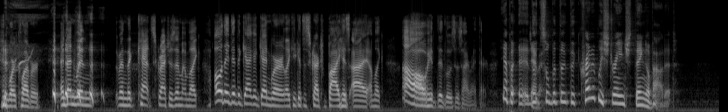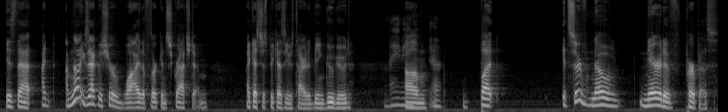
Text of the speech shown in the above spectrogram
and more clever. and then when when the cat scratches him, I'm like, oh, they did the gag again where like he gets a scratch by his eye. I'm like, oh, he did lose his eye right there. Yeah, but uh, it. so but the the incredibly strange thing about it is that I I'm not exactly sure why the Flerken scratched him. I guess just because he was tired of being goo gooed. Maybe. Um, yeah. but it served no narrative purpose.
